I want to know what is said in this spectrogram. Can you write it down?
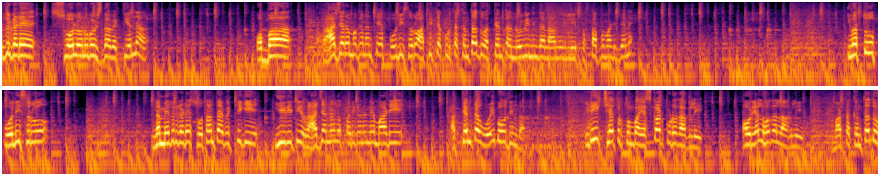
ಎದುರುಗಡೆ ಸೋಲು ಅನುಭವಿಸಿದ ವ್ಯಕ್ತಿಯನ್ನ ಒಬ್ಬ ರಾಜರ ಮಗನಂತೆ ಪೊಲೀಸರು ಆತಿಥ್ಯ ಕೊಡ್ತಕ್ಕಂಥದ್ದು ಅತ್ಯಂತ ನೋವಿನಿಂದ ನಾನು ಇಲ್ಲಿ ಪ್ರಸ್ತಾಪ ಮಾಡಿದ್ದೇನೆ. ಇವತ್ತು ಪೊಲೀಸರು ನಮ್ಮ ಎದುರುಗಡೆ ಸ್ವತಂತ್ರ ವ್ಯಕ್ತಿಗೆ ಈ ರೀತಿ ರಾಜನಂಗ ಪರಿಗಣನೆ ಮಾಡಿ ಅತ್ಯಂತ ವೈಭವದಿಂದ ಇಡೀ ಕ್ಷೇತ್ರ ತುಂಬ ಎಸ್ಕಾಟ್ ಕೊಡೋದಾಗಲಿ, ಅವ್ರು ಎಲ್ಲಿ ಹೋದಲ್ಲಾಗಲಿ ಮಾಡ್ತಕ್ಕಂಥದ್ದು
